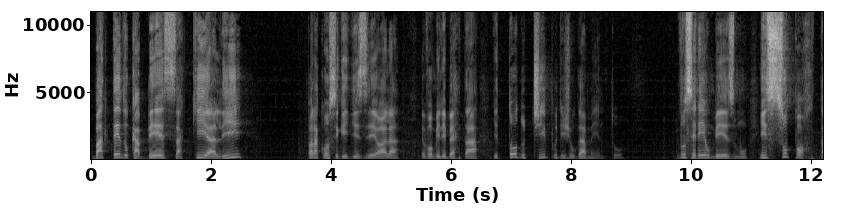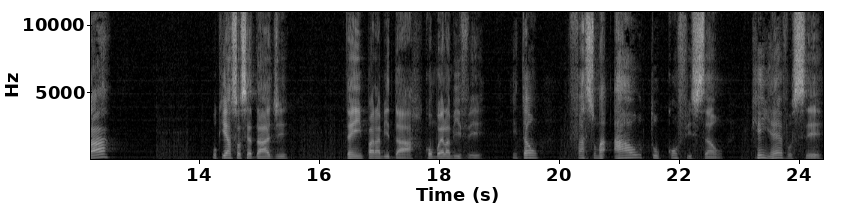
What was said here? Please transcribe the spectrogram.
batendo cabeça aqui e ali para conseguir dizer: olha, eu vou me libertar de todo tipo de julgamento. Vou ser eu mesmo e suportar o que a sociedade tem para me dar, como ela me vê. Então, faça uma autoconfissão. Quem é você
